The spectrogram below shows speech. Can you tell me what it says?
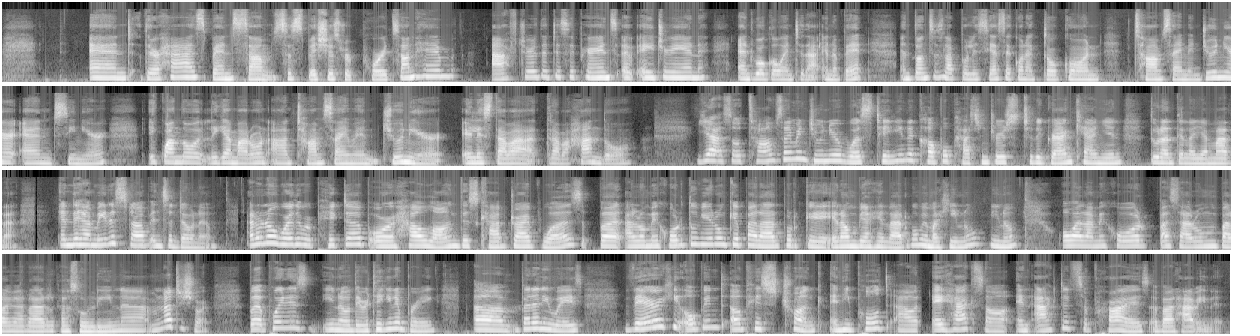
And there has been some suspicious reports on him after the disappearance of Adrienne, and we'll go into that in a bit. Entonces la policía se conectó con Tom Simon Jr. and Sr. Y cuando le llamaron a Tom Simon Jr., él estaba trabajando Yeah, so Tom Simon Jr. was taking a couple passengers to the Grand Canyon durante la llamada, and they had made a stop in Sedona. I don't know where they were picked up or how long this cab drive was, but a lo mejor tuvieron que parar porque era un viaje largo, me imagino, you know. O a lo mejor pasaron para agarrar gasolina. I'm not too sure. But point is, you know, they were taking a break. Um, but anyways, there he opened up his trunk and he pulled out a hacksaw and acted surprised about having it.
